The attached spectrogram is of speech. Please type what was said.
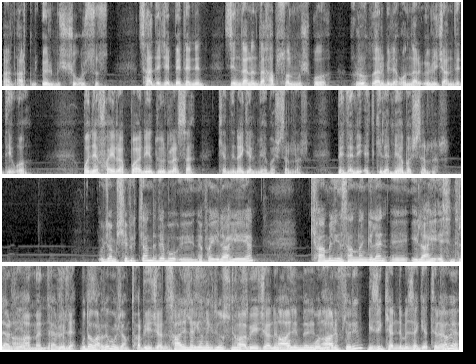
artmış, ölmüş, şuursuz. Sadece bedenin zindanında hapsolmuş o ruhlar bile onlar ölü can dediği o. O nefay Rabbani duyurlarsa kendine gelmeye başlarlar. Bedeni etkilemeye başlarlar. Hocam Şefik Can de bu e, nefa ilahiyeye kamil insandan gelen e, ilahi esintiler diye. Amen tercih. öyle. Bu da var değil mi hocam? Tabii canım. Salihlerin yanına gidiyorsunuz. Tabii canım. Alimlerin, Onlar ariflerin. Bizi kendimize getiren, Tabii.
